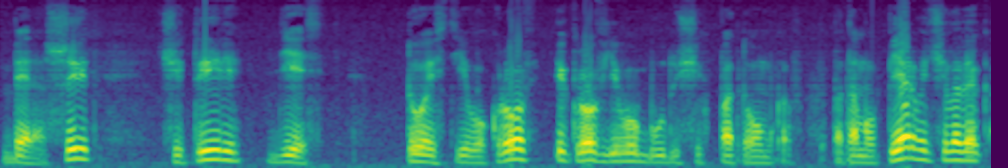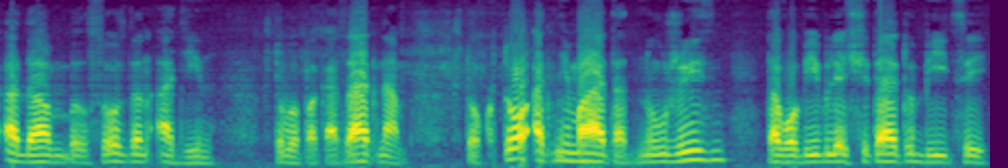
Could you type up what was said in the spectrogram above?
Берашит 4.10 то есть его кровь и кровь его будущих потомков. Потому первый человек Адам был создан один, чтобы показать нам, что кто отнимает одну жизнь, того Библия считает убийцей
